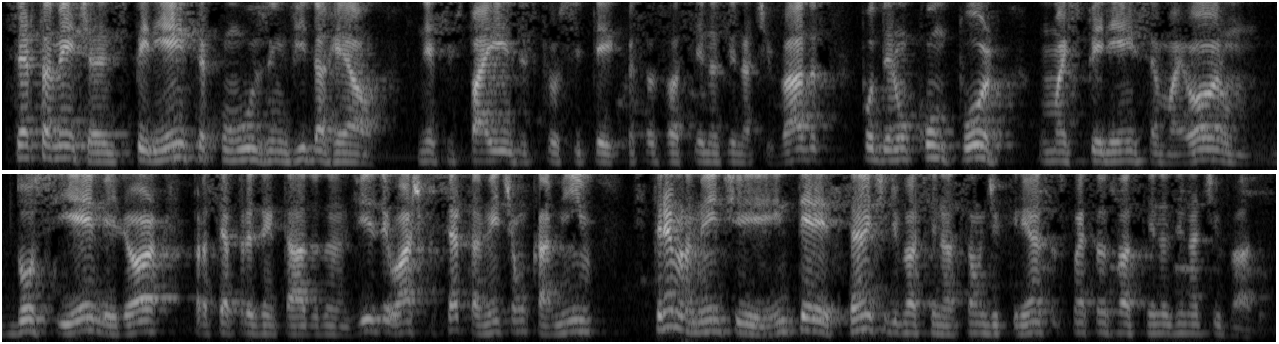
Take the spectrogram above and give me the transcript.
Certamente, a experiência com uso em vida real nesses países que eu citei com essas vacinas inativadas poderão compor uma experiência maior, um dossiê melhor para ser apresentado na Anvisa. Eu acho que certamente é um caminho extremamente interessante de vacinação de crianças com essas vacinas inativadas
